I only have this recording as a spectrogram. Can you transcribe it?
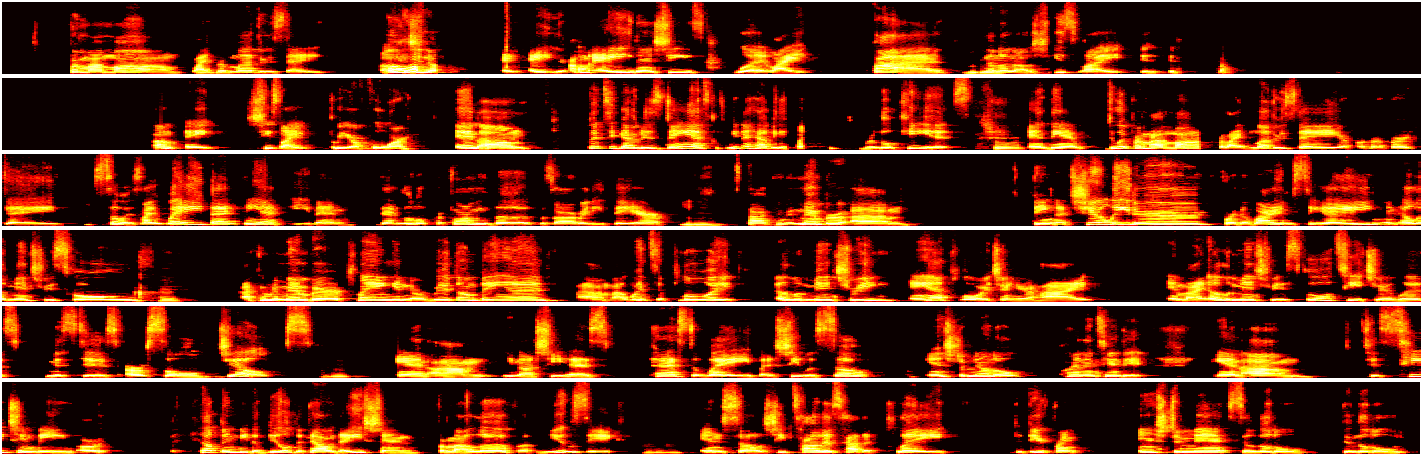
for my mom, like for mm-hmm. Mother's Day. Oh. You know, eight, I'm eight and she's what, like 5 mm-hmm. No, no, no. She's like, I'm eight. She's like three or four. And okay. um, put together this dance because we didn't have any money. We're little kids. Sure. And then do it for my mom for like Mother's Day or for her birthday. So it's like way back then, even that little performing bug was already there. Mm-hmm. So I can remember um, being a cheerleader for the YMCA in elementary school. Okay. I can remember playing in the rhythm band. Um, I went to Floyd Elementary and Floyd Junior High and my elementary school teacher was Mrs. Ursula Jelps. Mm-hmm. And, um, you know, she has passed away, but she was so instrumental, pun intended, in um, just teaching me or helping me to build the foundation for my love of music. Mm-hmm. And so she taught us how to play the different instruments, the little, the little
